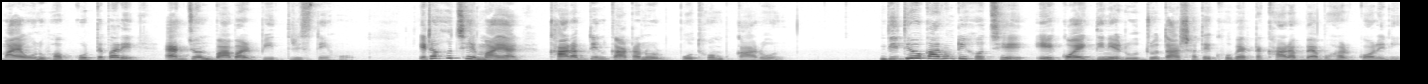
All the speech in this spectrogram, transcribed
মায়া অনুভব করতে পারে একজন বাবার পিতৃস্নেহ। এটা হচ্ছে মায়ার খারাপ দিন কাটানোর প্রথম কারণ। দ্বিতীয় কারণটি হচ্ছে, এ কয়েকদিনে রুদ্র তার সাথে খুব একটা খারাপ ব্যবহার করেনি।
